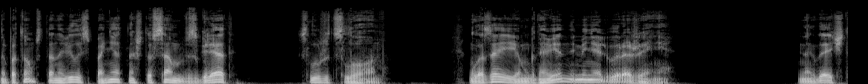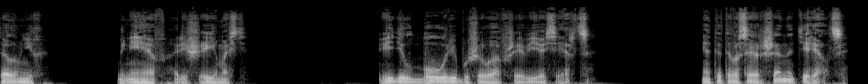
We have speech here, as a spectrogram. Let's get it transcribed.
Но потом становилось понятно, что сам взгляд служит словом. Глаза ее мгновенно меняли выражение. Иногда я читал в них гнев, решимость. Видел бури, бушевавшие в ее сердце. И от этого совершенно терялся.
